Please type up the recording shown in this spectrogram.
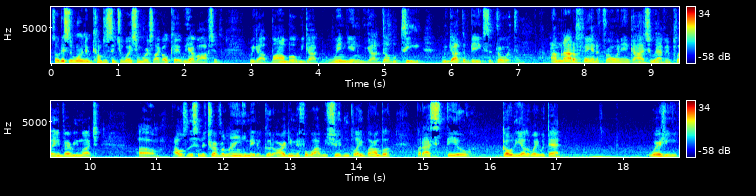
So this is when it becomes a situation where it's like, okay, we have options. We got Bamba, we got Wenyen, we got Double T, we got the bigs to throw at them. I'm not a fan of throwing in guys who haven't played very much. Um, I was listening to Trevor Lane. He made a good argument for why we shouldn't play Bamba but I still go the other way with that. Where he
